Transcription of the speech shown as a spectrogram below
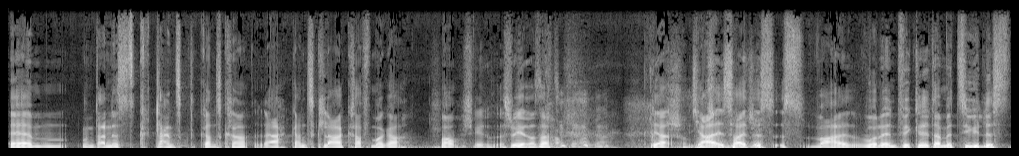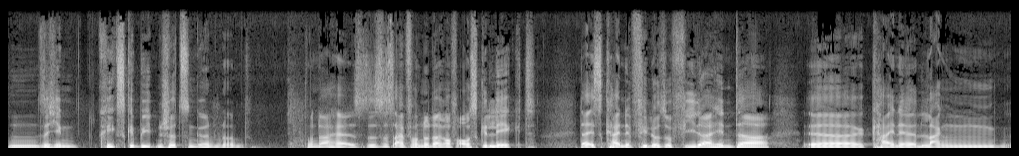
Ähm, und dann ist ganz, ganz klar, ja, ganz klar Krav Maga. Wow, schwerer, schwerer Satz. Kraft. Ja, so ja, ist halt, es, es war, halt- wurde entwickelt, damit Zivilisten sich in Kriegsgebieten schützen können. Und von daher ist es ist einfach nur darauf ausgelegt, da ist keine Philosophie dahinter, äh, keine langen,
